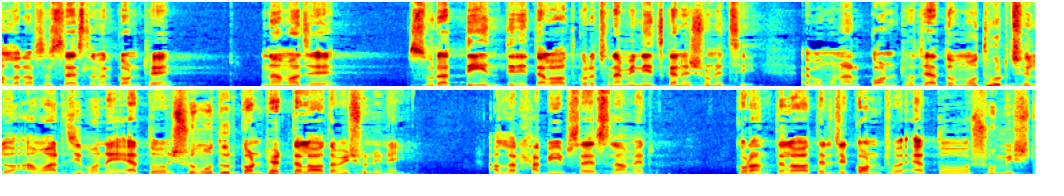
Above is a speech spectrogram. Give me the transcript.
আল্লাহ রাসুল্লাহ ইসলামের কণ্ঠে নামাজে সুরা তিন তিনি তেলাওয়াত করেছেন, আমি নিজ কানে শুনেছি। এবং ওনার কণ্ঠ যে এত মধুর ছিল, আমার জীবনে এত সুমধুর কণ্ঠের তেলাওয়াত আমি শুনি নাই। আল্লাহর হাবিব সাহা ইসলামের কোরআন তেলাওয়াতের যে কণ্ঠ এত সুমিষ্ট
